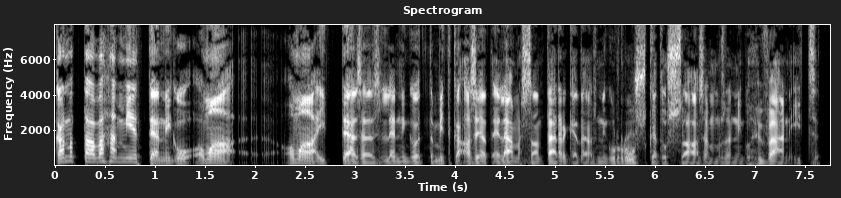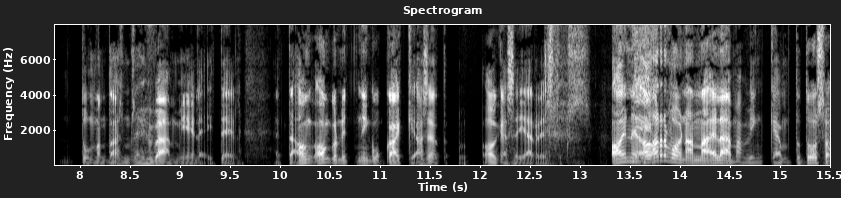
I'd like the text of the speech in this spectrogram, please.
kannattaa vähän miettiä niinku, omaa, omaa itseänsä ja silleen, niin kuin, että mitkä asiat elämässä on tärkeitä, jos niin kuin rusketus saa semmoisen niin kuin hyvän itsetunnon tai semmoisen hyvän mielen itselle. Että on, onko nyt niin kuin kaikki asiat oikeassa järjestyksessä? Aine, Niin. Harvoin anna elämän vinkkejä, mutta tuossa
